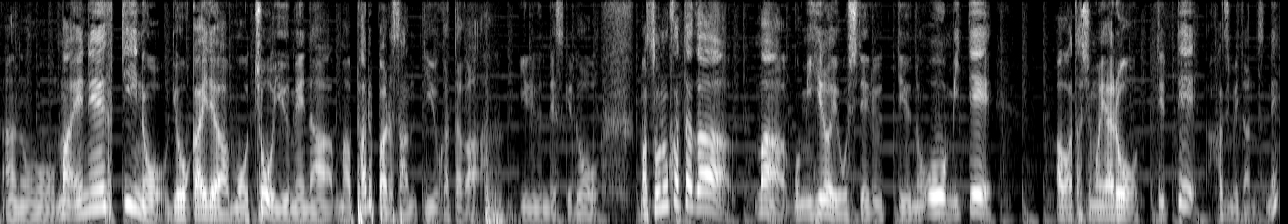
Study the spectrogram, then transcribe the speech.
あのまあ、NFT の業界ではもう超有名な、まあ、パルパルさんっていう方がいるんですけど、まあ、その方が、まあ、ゴミ拾いをしてるっていうのを見てあ私もやろうって言って始めたんですね。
